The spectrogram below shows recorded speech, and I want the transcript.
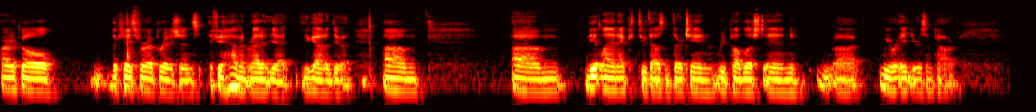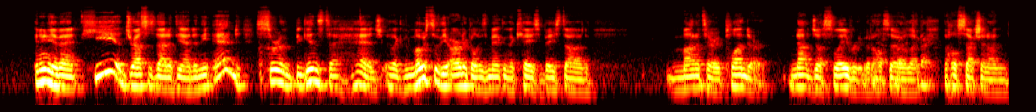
article, "The Case for Reparations." If you haven't read it yet, you got to do it. Um, um, the Atlantic, 2013, republished in uh, "We Were Eight Years in Power." In any event, he addresses that at the end. And the end sort of begins to hedge. Like most of the article, he's making the case based on monetary plunder, not just slavery, but also right, like right. the whole section on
